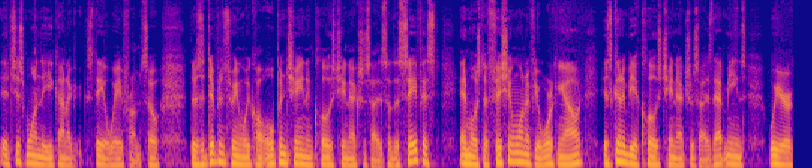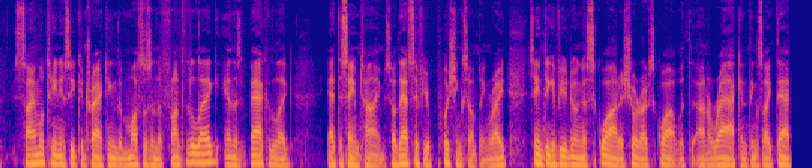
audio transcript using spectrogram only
it's just one that you kind of stay away from. So there's a difference between what we call open chain and closed chain exercise. So the safest and most efficient one if you're working out is going to be a closed chain exercise. That means where you're simultaneously contracting the muscles in the front of the leg and the back of the leg at the same time. So that's if you're pushing something, right? Same thing if you're doing a squat, a short arc squat with on a rack and things like that,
